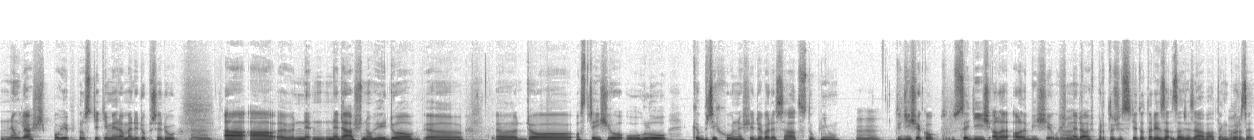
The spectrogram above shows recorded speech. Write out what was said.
neuděláš pohyb prostě těmi rameny dopředu hmm. a, a eh, ne, nedáš nohy do, uh, do ostřejšího úhlu k břichu, než je 90 stupňů. Mm-hmm. Tudíž jako sedíš, ale, ale výše už mm. nedáš, protože si tě to tady za, zařezává ten mm. korzet.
